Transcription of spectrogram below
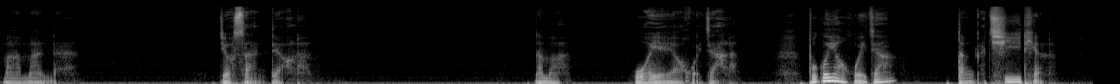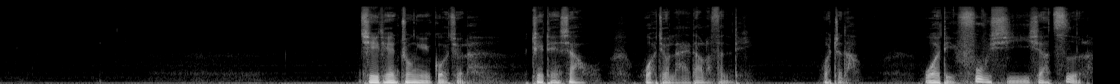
慢慢的就散掉了。那么，我也要回家了，不过要回家，等个七天了。七天终于过去了，这天下午我就来到了坟地。我知道，我得复习一下字了。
